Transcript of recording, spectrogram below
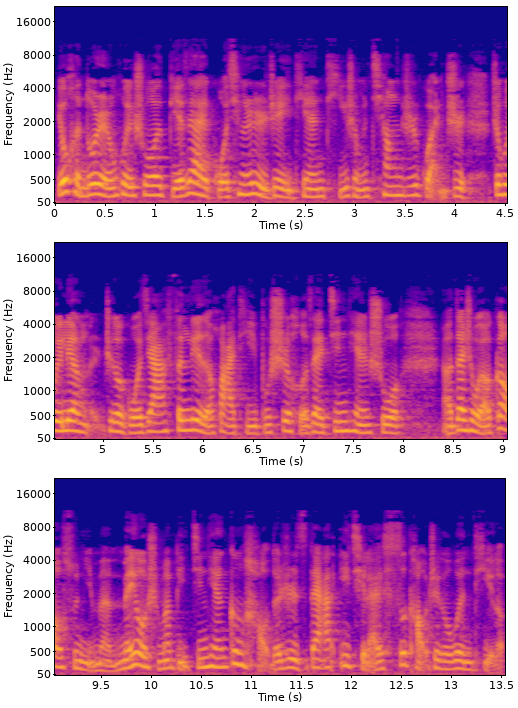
有很多人会说，别在国庆日这一天提什么枪支管制，这会令这个国家分裂的话题不适合在今天说。啊，但是我要告诉你们，没有什么比今天更好的日子，大家一起来思考这个问题了。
